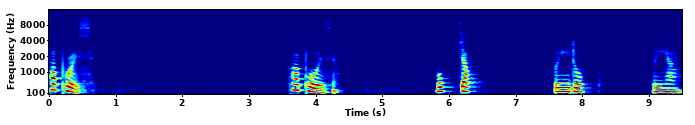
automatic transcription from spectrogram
purpose. purpose. 목적, 의도, 의향.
